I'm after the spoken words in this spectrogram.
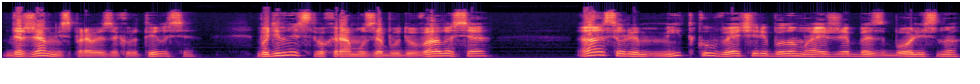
Державні справи закрутилися, будівництво храму забудувалося, а соремітку ввечері було майже безболісно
